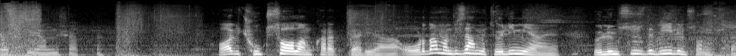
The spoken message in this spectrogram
Dostum yanlış attı. Abi çok sağlam karakter ya. Orada ama bir zahmet öleyim yani. Ölümsüz de değilim sonuçta.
